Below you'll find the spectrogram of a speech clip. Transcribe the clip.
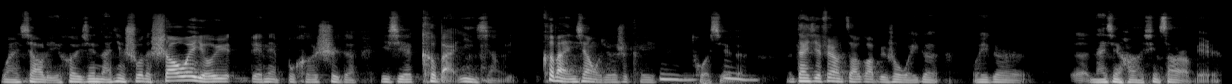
玩笑里，和一些男性说的稍微有一点点不合适的一些刻板印象里。刻板印象我觉得是可以嗯妥协的，嗯但一些非常糟糕，比如说我一个我一个呃男性好友性骚扰别人，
